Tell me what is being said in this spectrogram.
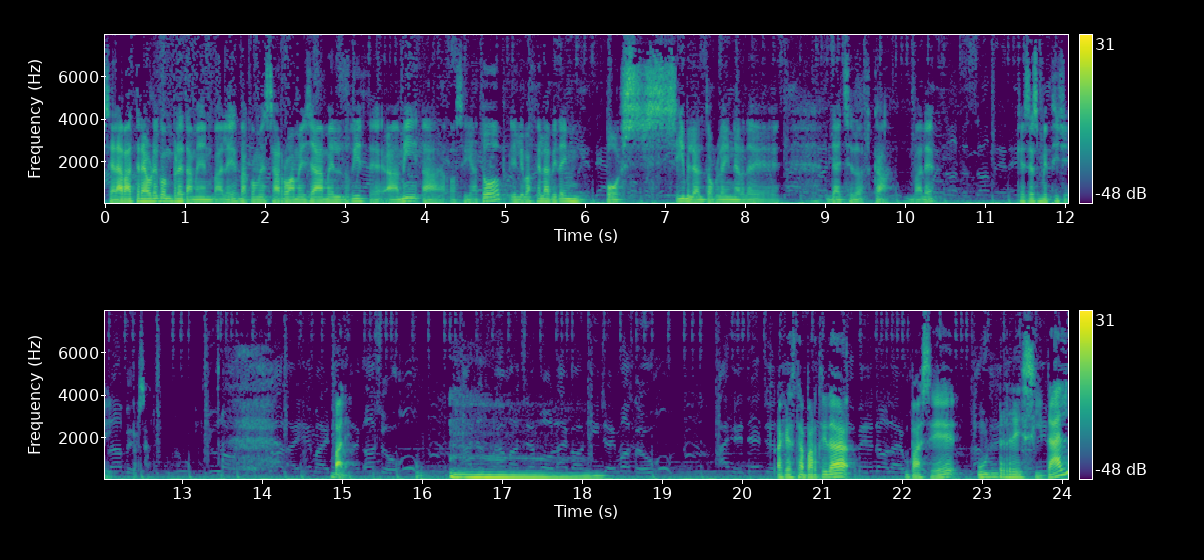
se la va treure completament, ¿vale? va començar a roamejar amb el Rize a mi, a, o sigui, a top, i li va fer la vida impossible al top laner de, de H2K, ¿vale? que és Smithy J, per cert. Vale. Mm. Aquesta partida va ser un recital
